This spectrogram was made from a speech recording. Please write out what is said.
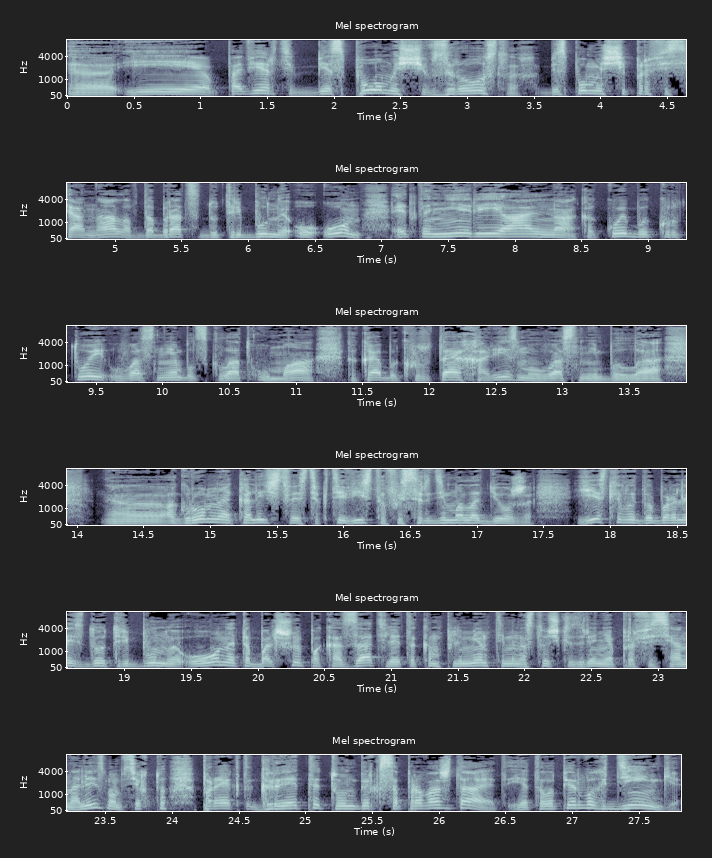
Э, и поверьте, без помощи взрослых, без помощи профессионалов добраться до трибуны ООН это нереально. Какой бы крутой у вас не был склад ума, какая бы крутая харизма у вас не была, э, огромное количество есть активистов и среди молодежи. Если вы добрались до трибуны ООН, это большой показатель, это комплимент именно с точки зрения профессионализма всех, кто проект Греты Тунберг сопровождает. И это, во-первых, деньги.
